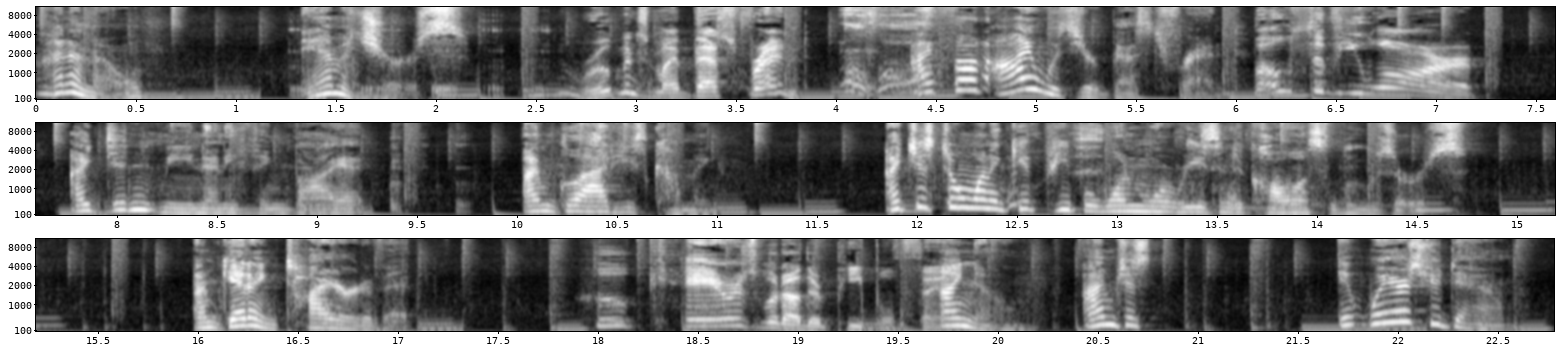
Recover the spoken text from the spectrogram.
I don't know, amateurs. Reuben's my best friend. I thought I was your best friend. Both of you are. I didn't mean anything by it. I'm glad he's coming. I just don't want to give people one more reason to call us losers. I'm getting tired of it. Who cares what other people think? I know. I'm just. It wears you down.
